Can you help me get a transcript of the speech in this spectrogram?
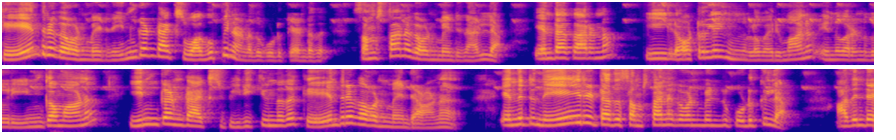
കേന്ദ്ര ഗവൺമെന്റിന് ഇൻകം ടാക്സ് വകുപ്പിനാണ് അത് കൊടുക്കേണ്ടത്. സംസ്ഥാന ഗവൺമെന്റിനല്ല എന്താ കാരണം? ഈ ലോട്ടറിയിൽ നിന്നുള്ള വരുമാനം എന്ന് പറയുന്നത് ഒരു ഇൻകമാണ്. ഇൻകം ടാക്സ് പിരിക്കുന്നത് കേന്ദ്ര ഗവൺമെന്റ് ആണ് എന്നിട്ട് നേരിട്ട് അത് സംസ്ഥാന ഗവൺമെന്റിന് കൊടുക്കില്ല. അതിന്റെ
